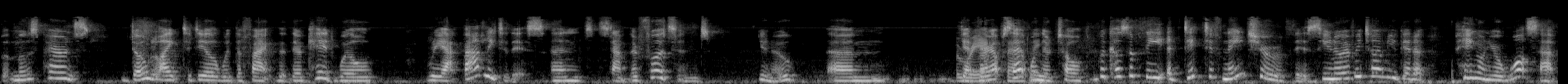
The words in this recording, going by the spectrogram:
but most parents don't like to deal with the fact that their kid will react badly to this and stamp their foot and, you know, um, get React very upset when they're told because of the addictive nature of this. You know, every time you get a ping on your WhatsApp,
